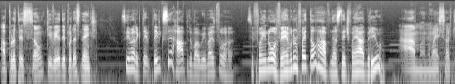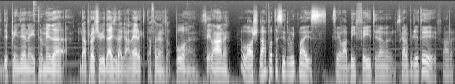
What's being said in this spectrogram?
a proteção que veio depois do acidente. Sim, mano, que teve, teve que ser rápido o bagulho, mas porra. Se foi em novembro, não foi tão rápido, né? O acidente foi em abril. Ah, mano, mas só que dependendo aí também da, da proatividade da galera que tá fazendo essa porra, sei lá, né? É lógico, dava pra ter sido muito mais, sei lá, bem feito, né, mano? Os caras podiam ter. Cara,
